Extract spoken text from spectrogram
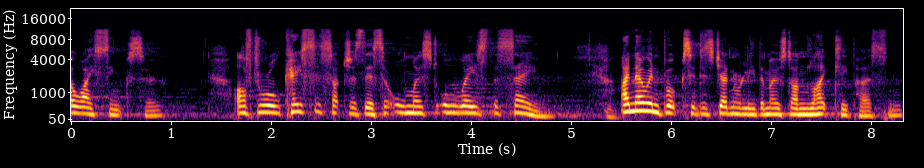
Oh, I think so. After all, cases such as this are almost always the same. I know in books it is generally the most unlikely person,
